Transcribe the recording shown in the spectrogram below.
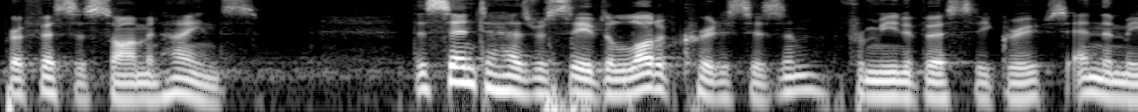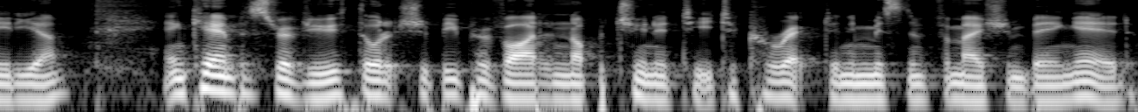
Professor Simon Haines. The centre has received a lot of criticism from university groups and the media, and Campus Review thought it should be provided an opportunity to correct any misinformation being aired.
